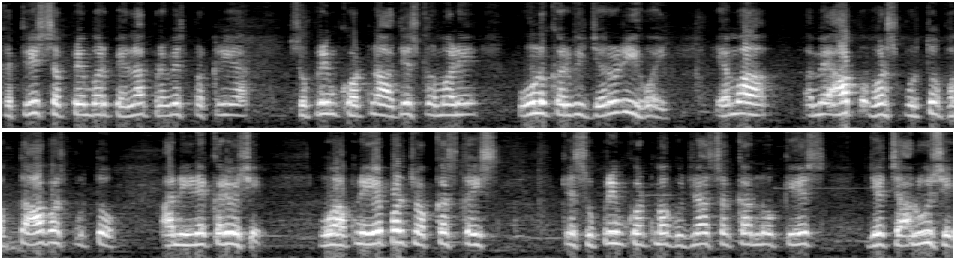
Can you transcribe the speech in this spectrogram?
કે ત્રીસ સપ્ટેમ્બર પહેલાં પ્રવેશ પ્રક્રિયા સુપ્રીમ કોર્ટના આદેશ પ્રમાણે પૂર્ણ કરવી જરૂરી હોય. એમાં અમે આ વર્ષ પૂરતો, ફક્ત આ વર્ષ પૂરતો આ નિર્ણય કર્યો છે. હું આપને એ પણ ચોક્કસ કહીશ કે સુપ્રીમ કોર્ટમાં ગુજરાત સરકારનો કેસ જે ચાલુ છે,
